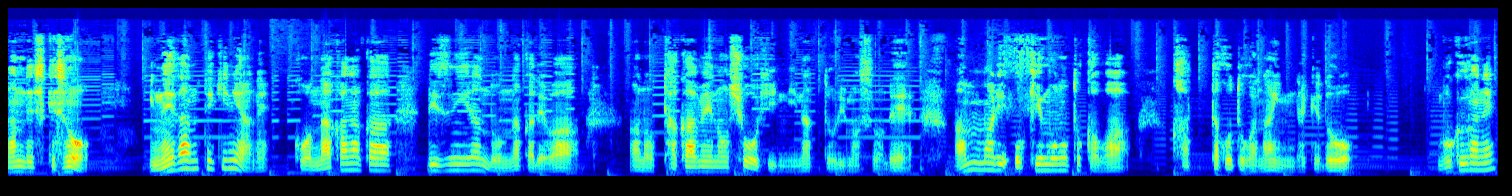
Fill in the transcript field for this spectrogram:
なんですけど、値段的にはね、こう、なかなかディズニーランドの中では、あの、高めの商品になっておりますので、あんまり置物とかは買ったことがないんだけど、僕がね、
